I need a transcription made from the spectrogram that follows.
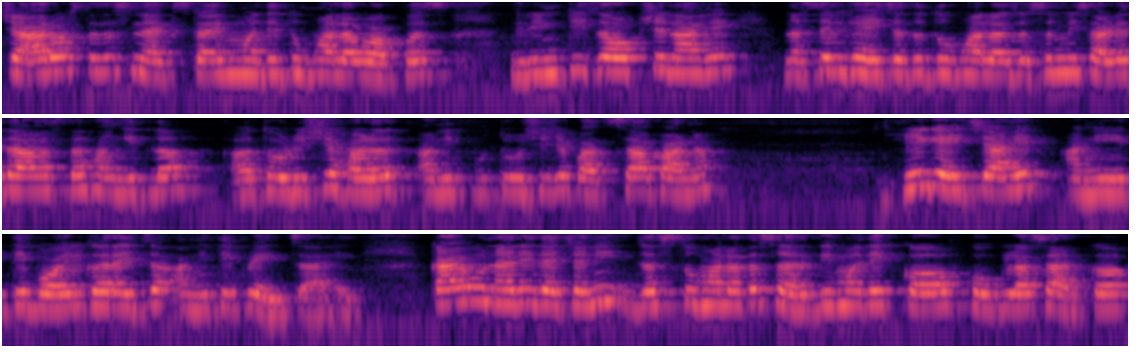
चार वाजताचं स्नॅक्स टाईममध्ये तुम्हाला वापस ग्रीन टीचा ऑप्शन आहे. नसेल घ्यायचं तर तुम्हाला जसं मी साडे दहा वाजता सांगितलं थोडीशी हळद आणि तुळशीचे पाच सहा पानं हे घ्यायचे आहेत आणि ते बॉईल करायचं आणि ते प्यायचं आहे. काय होणार आहे त्याच्याने? जसं तुम्हाला आता सर्दीमध्ये कफ खोकलासारखं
